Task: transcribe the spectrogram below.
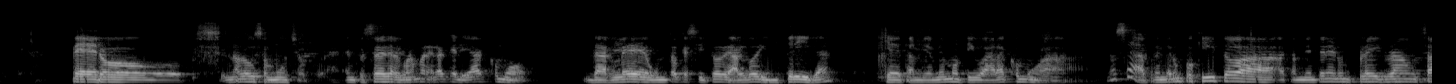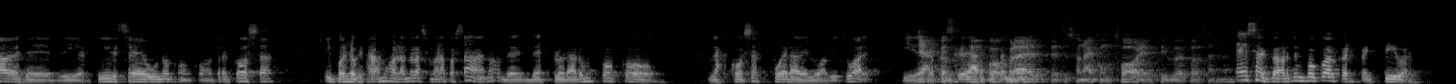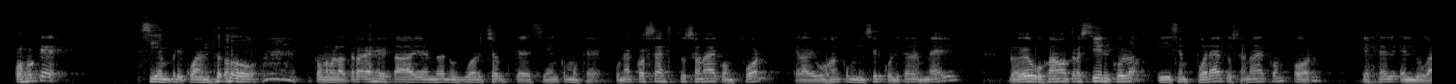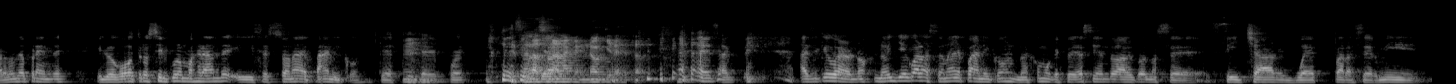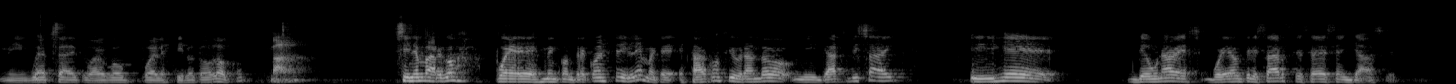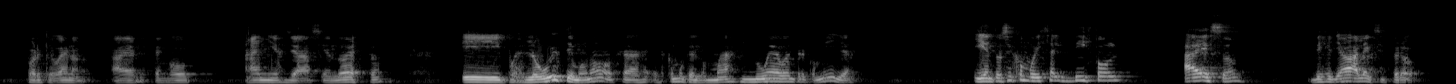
pero pff, no lo uso mucho, pues. Entonces, de alguna manera quería como darle un toquecito de algo de intriga que también me motivara como a, no sé, aprender un poquito, a, también tener un playground, ¿sabes? De, divertirse uno con, con otra cosa. Y pues lo que estábamos hablando la semana pasada, ¿no? De explorar un poco las cosas fuera de lo habitual. Y de Ya, repente cosas un darte poco también- fuera de, de tu zona de confort y ese tipo de cosas, ¿no? Exacto, darte un poco de perspectiva. Ojo que siempre y cuando, como la otra vez estaba viendo en un workshop que decían como que una cosa es tu zona de confort, que la dibujan como un circulito en el medio, luego dibujan otro círculo y dicen fuera de tu zona de confort, que es el, el lugar donde aprendes, y luego otro círculo más grande y dice zona de pánico, que, es que, pues... Esa es la zona en la que no quieres estar. Exacto. Así que bueno, no, no llego a la zona de pánico, no es como que estoy haciendo algo, no sé, C-Chart web para hacer mi, mi website o algo por el estilo todo loco. Vale. Sin embargo, pues me encontré con este dilema que estaba configurando mi Gatsby site y dije, de una vez voy a utilizar CSS en JavaScript. Porque bueno, a ver, tengo años ya haciendo esto. Y pues lo último, ¿no? O sea, es como que lo más nuevo, entre comillas. Y entonces como hice el default a eso, dije, ya Alexis, pero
